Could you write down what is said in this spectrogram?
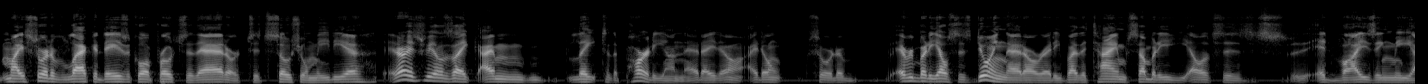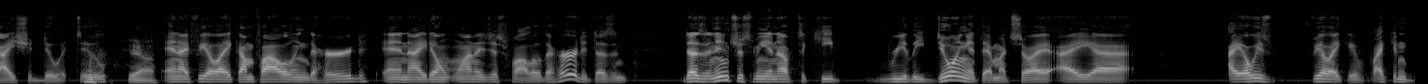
my sort of lackadaisical approach to that or to social media. It always feels like I'm late to the party on that. I don't I don't sort of everybody else is doing that already by the time somebody else is advising me I should do it too. Yeah. and I feel like I'm following the herd, and I don't want to just follow the herd. It doesn't doesn't interest me enough to keep really doing it that much. So I I uh, I always feel like if I can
